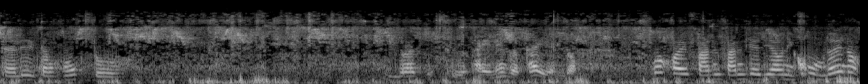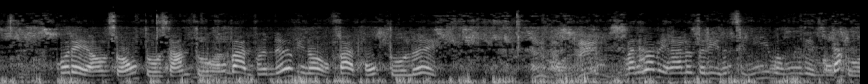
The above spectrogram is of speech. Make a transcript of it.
แต่เลขตั้งหกตัวว่าถือไทยนี่ก็ไทยอันดอกบ่ค่อยฟันฟันเทียเดียวนี่คุ้มเลยเนาะบ่ได้เอาสองตัวสามตัวคือบ้านเพิ่นเด้อพี่น้องฟาดหกตัวเลย มันถ้าไปหาลอตเตอรี่มันสิมีบ่ฮู้เลขหกตัว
